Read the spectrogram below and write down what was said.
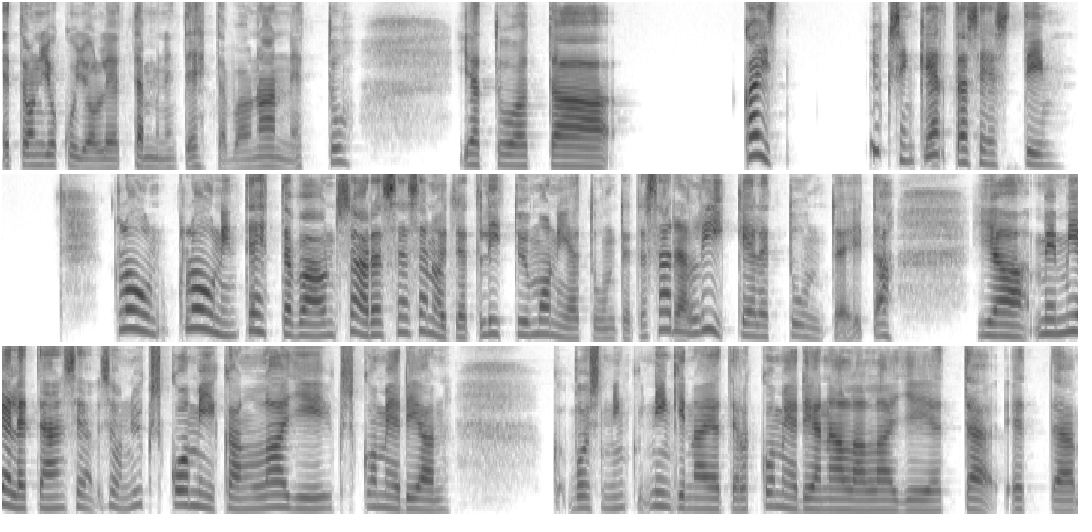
että on joku, jolle tämmöinen tehtävä on annettu. Ja tuota, kai yksinkertaisesti Clown, clownin tehtävä on saada, sä sanoit, että liittyy monia tunteita, saada liikkeelle tunteita. Ja me mielletään, se, se on yksi komikan laji, yksi komedian, voisi niin, niinkin ajatella komedian alalaji, että, että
